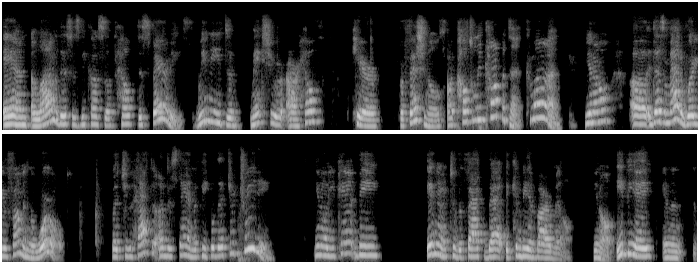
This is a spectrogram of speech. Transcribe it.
And a lot of this is because of health disparities. We need to make sure our health care professionals are culturally competent. Come on, you know, uh, it doesn't matter where you're from in the world, but you have to understand the people that you're treating. You know, you can't be ignorant to the fact that it can be environmental. You know, EPA in the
